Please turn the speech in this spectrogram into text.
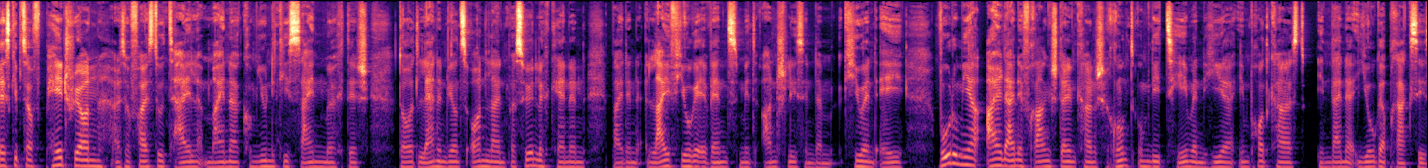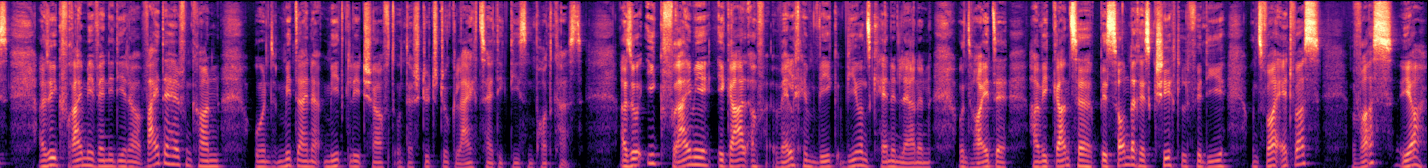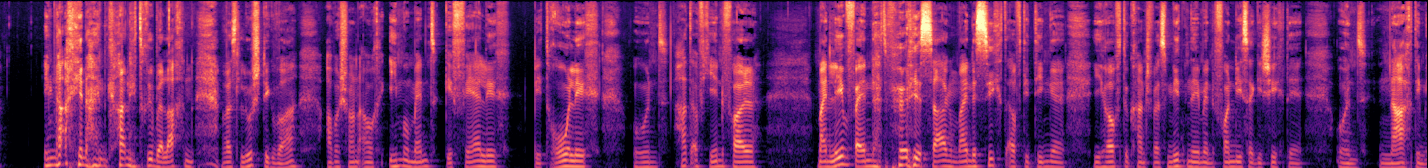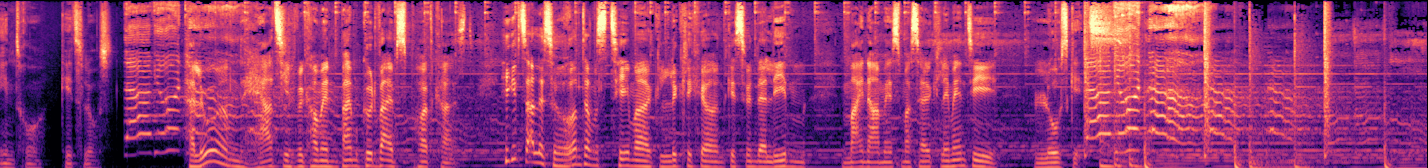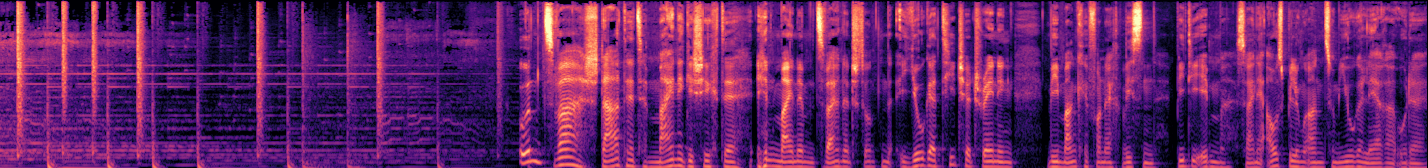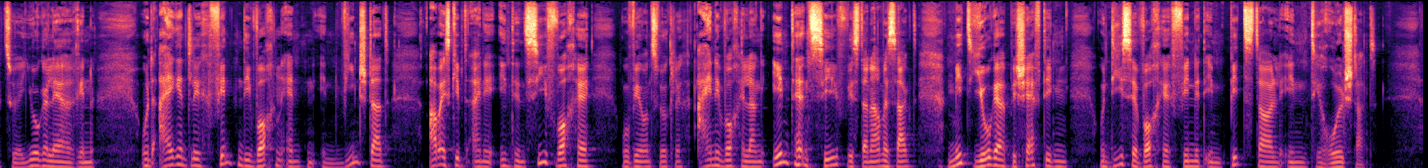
das gibt's auf Patreon, also falls du Teil meiner Community sein möchtest, dort lernen wir uns online persönlich kennen bei den Live-Yoga-Events mit anschließendem QA, wo du mir all deine Fragen stellen kannst rund um die Themen hier im Podcast in deiner Yoga-Praxis. Also ich freue mich, wenn ich dir da weiterhelfen kann und mit deiner Mitgliedschaft unterstützt du gleichzeitig diesen Podcast. Also ich freue mich, egal auf welchem Weg wir uns kennenlernen und heute habe ich ganz ein besonderes Geschichtel für dich und zwar etwas, was, ja, im Nachhinein kann ich drüber lachen, was lustig war, aber schon auch im Moment gefährlich, bedrohlich und hat auf jeden Fall mein Leben verändert, würde ich sagen, meine Sicht auf die Dinge. Ich hoffe, du kannst was mitnehmen von dieser Geschichte und nach dem Intro geht's los. Hallo und herzlich willkommen beim Good Vibes Podcast. Hier gibt's alles rund ums Thema glücklicher und gesünder Leben. Mein Name ist Marcel Clementi. Los geht's. Und zwar startet meine Geschichte in meinem 200 Stunden Yoga Teacher Training. Wie manche von euch wissen, biete ich eben so eine Ausbildung an zum Yogalehrer oder zur Yogalehrerin. Und eigentlich finden die Wochenenden in Wien statt. Aber es gibt eine Intensivwoche, wo wir uns wirklich eine Woche lang intensiv, wie es der Name sagt, mit Yoga beschäftigen. Und diese Woche findet im Pitztal in Tirol statt.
